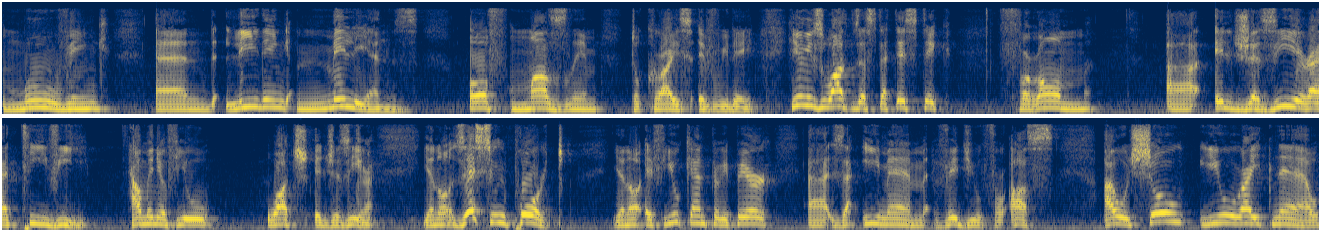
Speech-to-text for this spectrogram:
moving and leading millions of Muslim to Christ every day. Here is what the statistic from uh, Al Jazeera TV. How many of you watch Al Jazeera? You know, this report, you know, if you can prepare uh, the Imam video for us, I will show you right now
